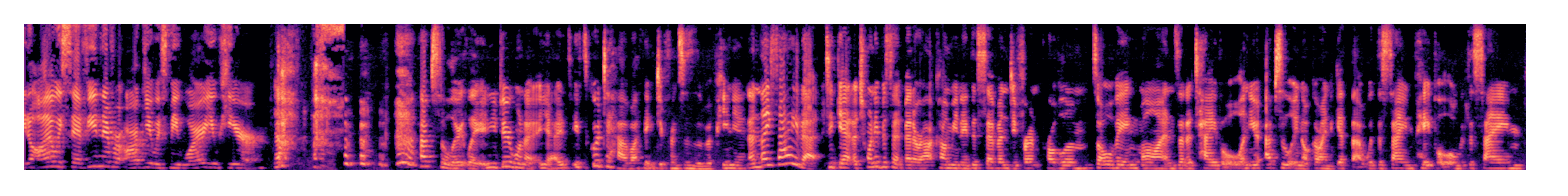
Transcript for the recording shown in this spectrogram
You know, I always say, if you never argue with me, why are you here? Absolutely. And you do want to, yeah, it's, it's good to have, I think, differences of opinion. And they say that to get a 20% better outcome, you need the seven different problem solving minds at a table. And you're absolutely not going to get that with the same people or with the same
